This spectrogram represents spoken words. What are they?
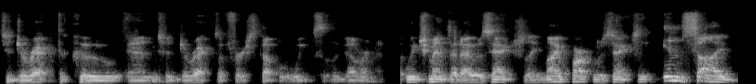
to direct the coup and to direct the first couple of weeks of the government, which meant that I was actually, my apartment was actually inside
